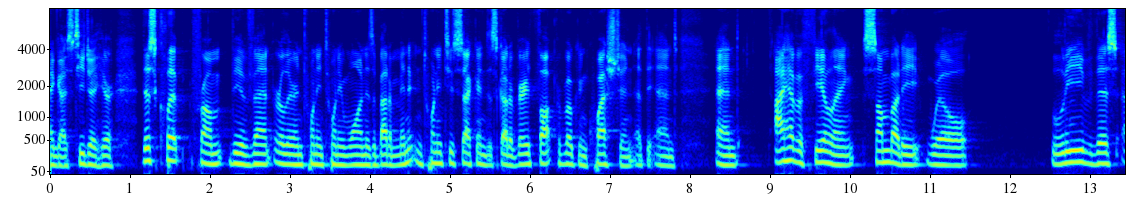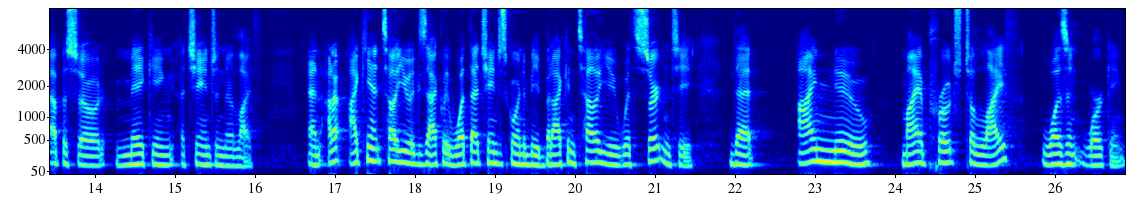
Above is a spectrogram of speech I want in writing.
Hey guys, TJ here. This clip from the event earlier in 2021 is about a minute and 22 seconds. It's got a very thought provoking question at the end. And I have a feeling somebody will leave this episode making a change in their life. And I, I can't tell you exactly what that change is going to be, but I can tell you with certainty that I knew my approach to life wasn't working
